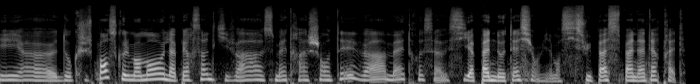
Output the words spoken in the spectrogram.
Et euh, donc je pense que le moment où la personne qui va se mettre à chanter va mettre ça, s'il n'y a pas de notation, évidemment, si je suis pas, pas un interprète,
